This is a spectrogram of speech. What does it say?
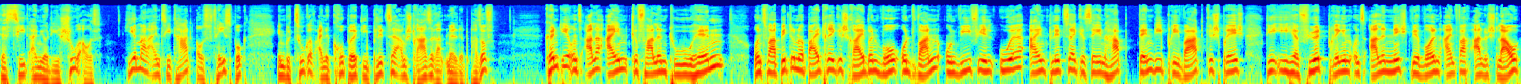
das zieht einem ja die Schuhe aus. Hier mal ein Zitat aus Facebook in Bezug auf eine Gruppe, die Blitze am Straßenrand meldet. Pass auf. Könnt ihr uns alle ein Gefallen tun? Und zwar bitte nur Beiträge schreiben, wo und wann und wie viel Uhr ein Blitzer gesehen habt, denn die Privatgespräche, die ihr hier führt, bringen uns alle nicht. Wir wollen einfach alle schlau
